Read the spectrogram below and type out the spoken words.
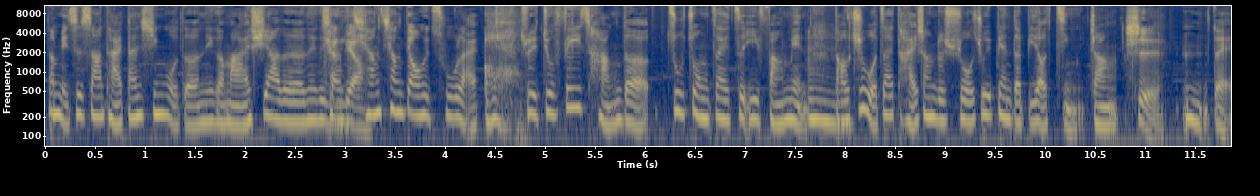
那每次上台，担心我的那个马来西亚的那个腔调腔腔调会出来，哦，所以就非常的注重在这一方面，嗯，导致我在台上的时候就会变得比较紧张。是，嗯，对，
